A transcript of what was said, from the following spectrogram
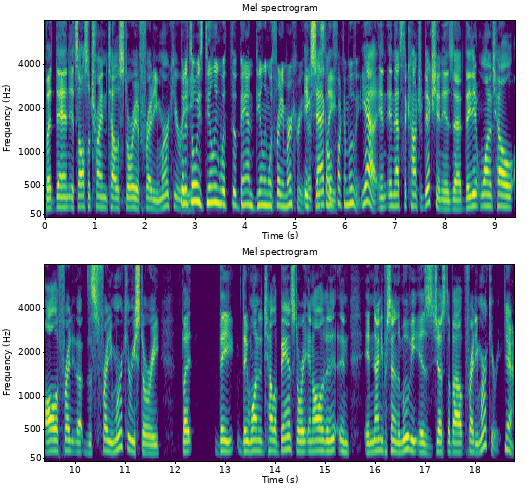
but then it's also trying to tell the story of Freddie Mercury. But it's always dealing with the band dealing with Freddie Mercury. That's- That's, the Exactly. whole fucking movie. Yeah, and, and that's the contradiction is that they didn't want to tell all of Freddie uh, this Freddie Mercury story, but they they wanted to tell a band story, and all of it in in ninety percent of the movie is just about Freddie Mercury. Yeah.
